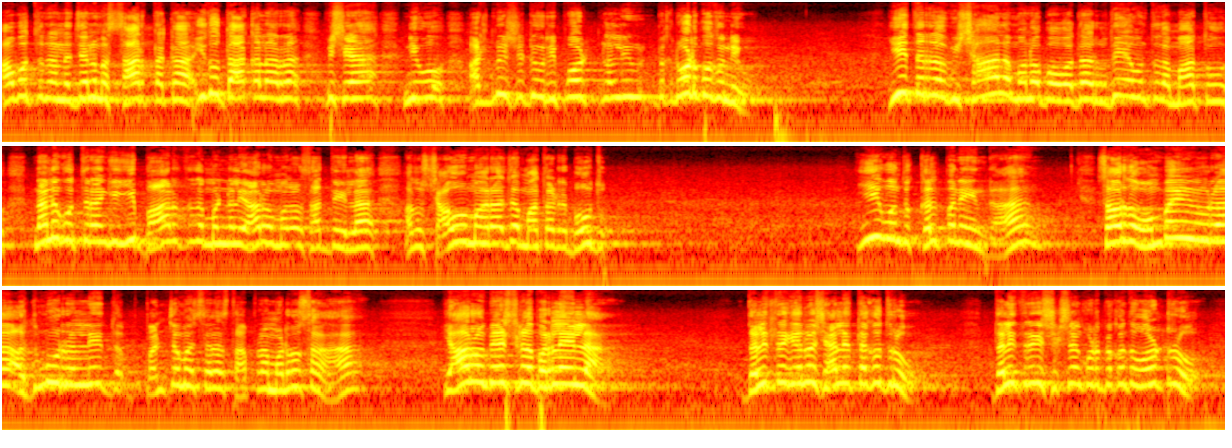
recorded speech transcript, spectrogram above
ಆವತ್ತು ನನ್ನ ಜನ್ಮ ಸಾರ್ಥಕ. ಇದು ದಾಖಲಾರ ವಿಷಯ. ನೀವು ಅಡ್ಮಿನಿಸ್ಟ್ರೇಟಿವ್ ರಿಪೋರ್ಟ್ನಲ್ಲಿ ನೋಡ್ಬೋದು ನೀವು. ಈ ಥರದ ವಿಶಾಲ ಮನೋಭಾವದ ಹೃದಯವಂತದ ಮಾತು ನನಗೆ ಗೊತ್ತಿರಂಗೆ ಈ ಭಾರತದ ಮಣ್ಣಲ್ಲಿ ಯಾರೋ ಮಾತಾಡೋ ಸಾಧ್ಯ ಇಲ್ಲ. ಅದು ಶಾಹು ಮಹಾರಾಜ ಮಾತಾಡಿರಬಹುದು. ಈ ಒಂದು ಕಲ್ಪನೆಯಿಂದ ಸಾವಿರದ ಒಂಬೈನೂರ ಹದಿಮೂರರಲ್ಲಿ ಪಂಚಮಶಾಲೆ ಸ್ಥಾಪನೆ ಮಾಡಿದ್ರು ಸಹ ಯಾರೋ ಮೇಷ್ಟ್ಗಳು ಬರಲೇ ಇಲ್ಲ. ದಲಿತರಿಗೇನೋ ಶಾಲೆ ತೆಗೆದ್ರು. ದಲಿತರಿಗೆ ಶಿಕ್ಷಣ ಕೊಡಬೇಕು ಅಂತ ಹೊರಟರು.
